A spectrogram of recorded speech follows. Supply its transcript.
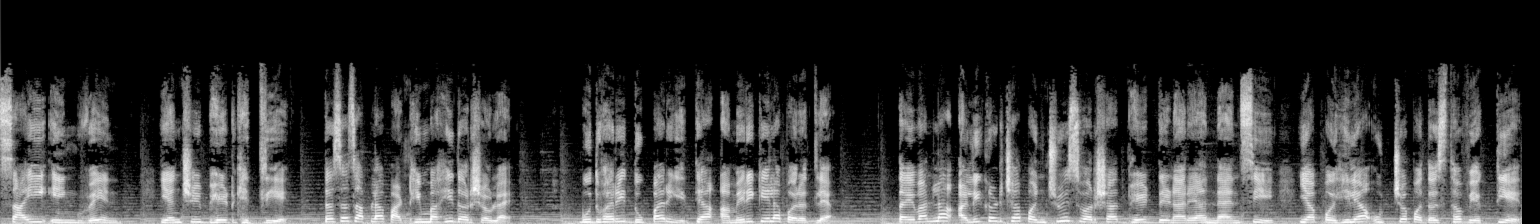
साई इंग वेन यांची भेट घेतलीय तसंच आपला पाठिंबाही दर्शवलाय. बुधवारी दुपारी त्या अमेरिकेला परतल्या. तैवानला अलीकडच्या पंचवीस वर्षात भेट देणाऱ्या नॅन्सी या पहिल्या उच्च पदस्थ व्यक्ती आहेत.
